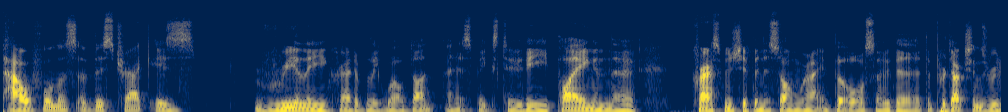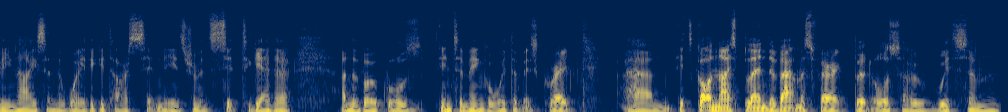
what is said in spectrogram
powerfulness of this track is really incredibly well done and it speaks to the playing and the craftsmanship in the songwriting but also the the production's really nice and the way the guitars sit and the instruments sit together and the vocals intermingle with them. It's great. Um, it's got a nice blend of atmospheric, but also with some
